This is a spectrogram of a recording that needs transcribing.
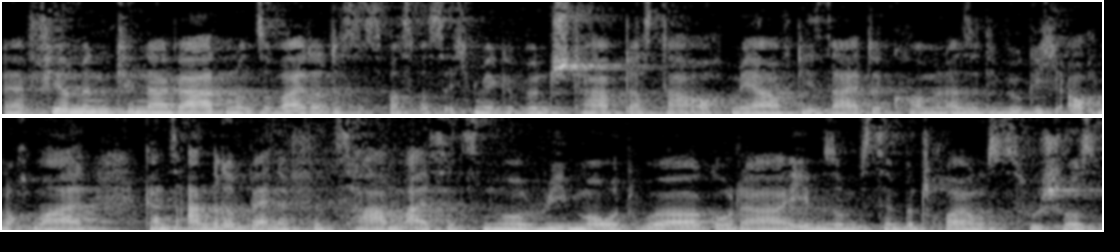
äh, Firmenkindergarten und so weiter. Das ist was, was ich mir gewünscht habe, dass da auch mehr auf die Seite kommen, also die wirklich auch nochmal ganz andere Benefits haben als jetzt nur Remote Work oder eben so ein bisschen Betreuungszuschuss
